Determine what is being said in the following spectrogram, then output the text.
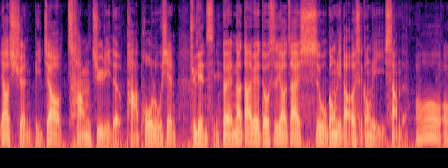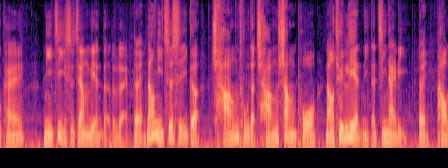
要选比较长距离的爬坡路线去练习。对，那大约都是要在十五公里到二十公里以上的。哦，OK，你自己是这样练的，对不对？对。然后你这是一个。长途的长上坡，然后去练你的肌耐力。对，好，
